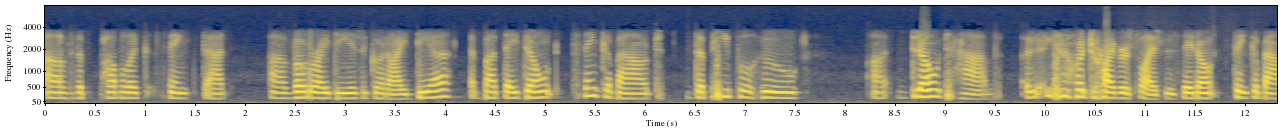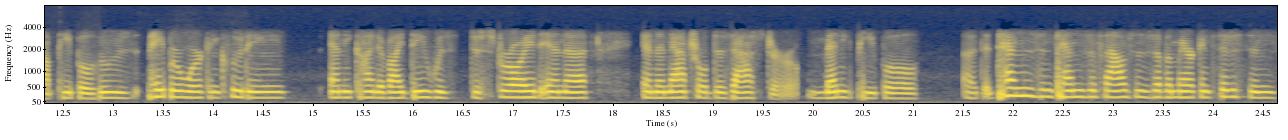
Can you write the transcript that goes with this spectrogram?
of the public think that uh, voter ID is a good idea, but they don't think about the people who uh, don't have a, you know a driver's license. They don't think about people whose paperwork, including any kind of ID, was destroyed in a in a natural disaster. Many people, uh, tens and tens of thousands of American citizens,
